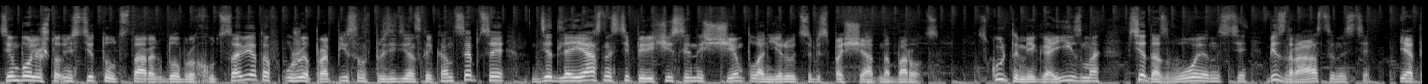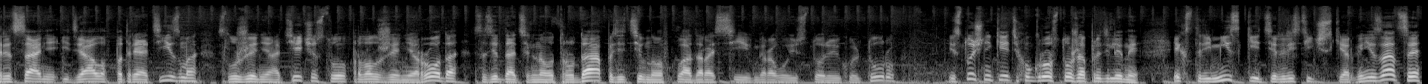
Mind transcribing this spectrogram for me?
Тем более, что институт старых добрых худсоветов уже прописан в президентской концепции, где для ясности перечислены, с чем планируется беспощадно бороться. С культами эгоизма, вседозволенности, безнравственности – и отрицание идеалов патриотизма, служения Отечеству, продолжения рода, созидательного труда, позитивного вклада России в мировую историю и культуру. Источники этих угроз тоже определены. Экстремистские террористические организации,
